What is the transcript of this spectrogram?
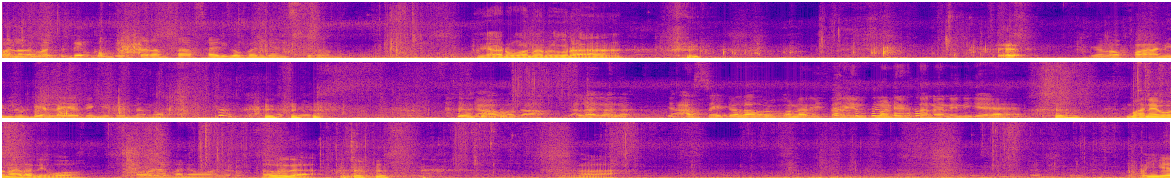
ಓನರ್ ಮತ್ತೆ ದೆಂಕೊಂಬಿಡ್ತಾರಂತ ಸೈಡ್ಗೆ ಬಂದು ಎಣಿಸ್ತಿರೋದು. ಯಾರು ಓನರ್ ಇವರಾ? ಎಲ್ಲಪ್ಪ ನಿನ್ ದುಡ್ಡು ಎಲ್ಲ ತೆಂಗಿದೀನಿ ನಾನು. ಯಾವದ? ಅಲ್ಲ ಅಲ್ಲ ಅಲ್ಲ. ಯಾರ ಸೈಟಲ್ಲಾದ್ರೂ ಓನರ್ ಈ ತರ ಹೆಲ್ಪ್ ಮಾಡಿರ್ತಾನೆ ನಿನಗೆ? ಮನೆ ಓನರ ನೀವು? ಅವರೇ ಮನೆ ಓನರ್ ಹೌದಾ? ಹಾಂ. ಹಂಗೆ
